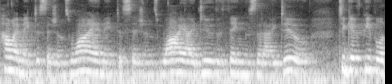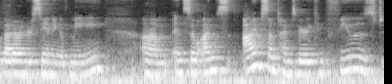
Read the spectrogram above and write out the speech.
how I make decisions, why I make decisions, why I do the things that I do, to give people a better understanding of me. Um, and so I'm I'm sometimes very confused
